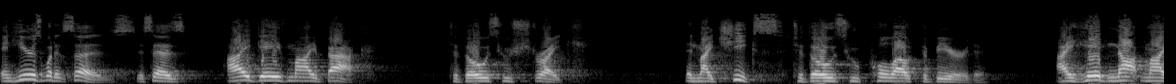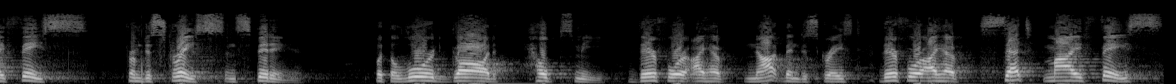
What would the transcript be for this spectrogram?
And here's what it says. It says, I gave my back to those who strike, and my cheeks to those who pull out the beard. I hid not my face from disgrace and spitting, but the Lord God helps me. Therefore I have not been disgraced. Therefore I have set my face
